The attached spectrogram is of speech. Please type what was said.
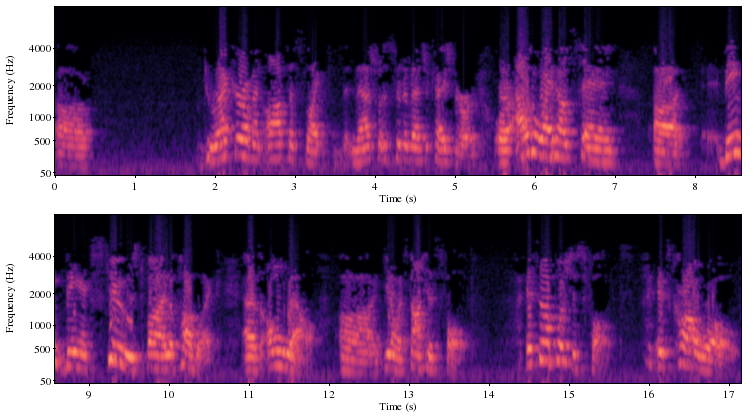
uh, director of an office like the National Institute of Education or or out of the White House saying uh, being being excused by the public as oh well uh, you know it's not his fault. It's not Bush's fault. It's Karl Rove.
